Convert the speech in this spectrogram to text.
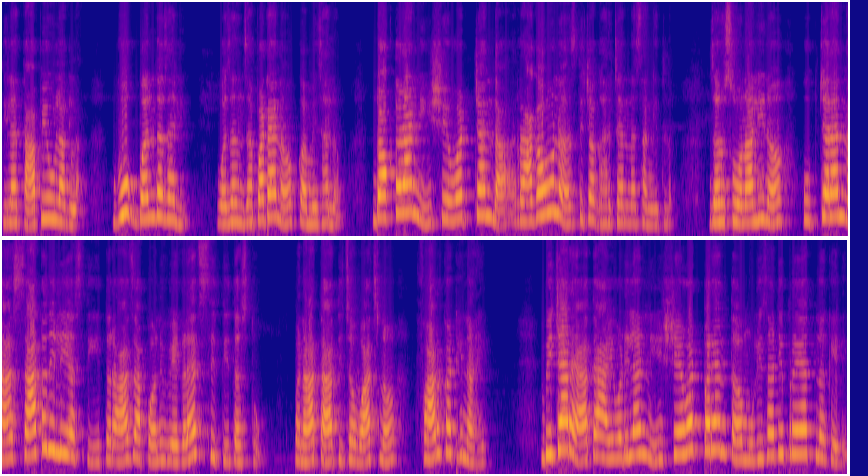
तिला ताप येऊ लागला. भूक बंद झाली. वजन झपाट्यानं कमी झालं. डॉक्टरांनी शेवटच्यांदा रागावूनच तिच्या घरच्यांना सांगितलं. जर सोनालीनं उपचारांना साथ दिली असती तर आज आपण वेगळ्याच स्थितीत असतो. पण आता तिचं वाचणं फार कठीण आहे. बिचाऱ्या त्या आईवडिलांनी शेवटपर्यंत मुलीसाठी प्रयत्न केले.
